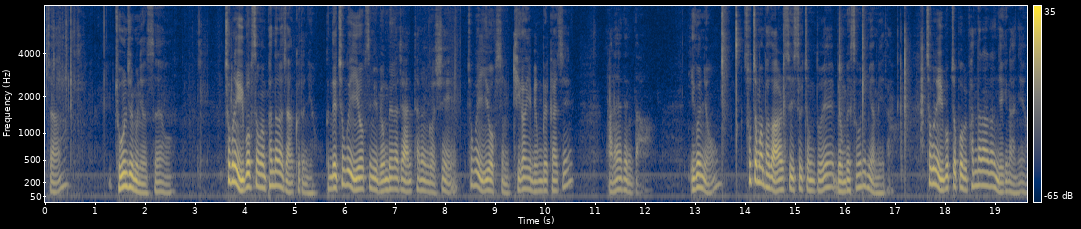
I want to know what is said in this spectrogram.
자, 좋은 질문이었어요. 처분의 위법성은 판단하지 않거든요. 근데 청구의 이유 없음이 명백하지 않다는 것이 청구의 이유 없음, 기각이 명백하지 않아야 된다. 이건요, 소장만 봐도 알 수 있을 정도의 명백성을 의미합니다. 처분의 위법적 법을 판단하라는 얘기는 아니에요.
